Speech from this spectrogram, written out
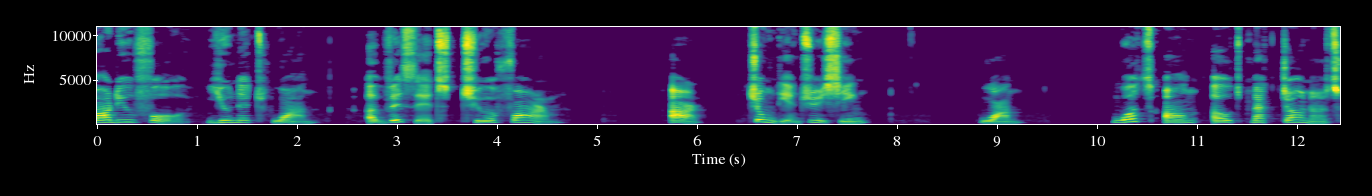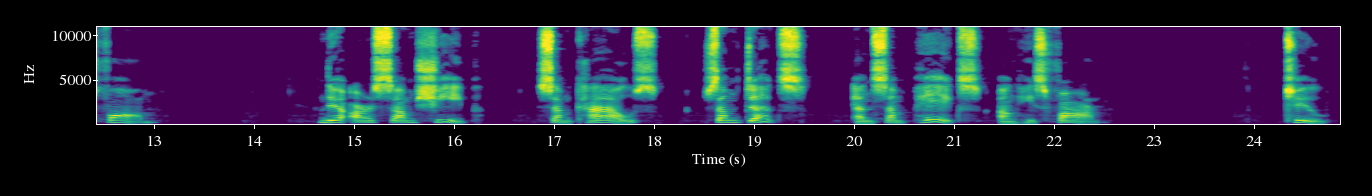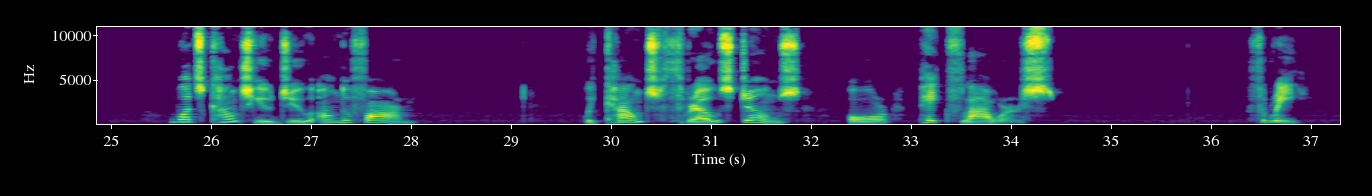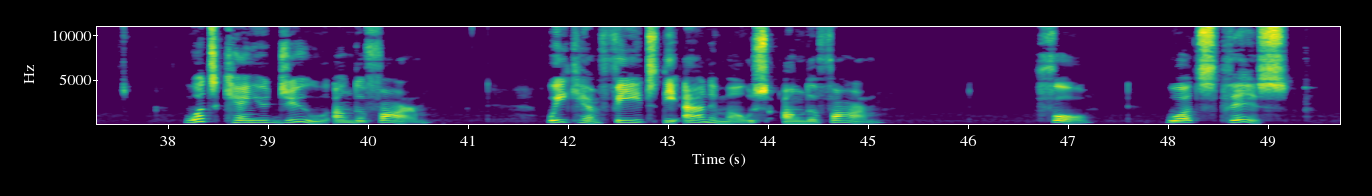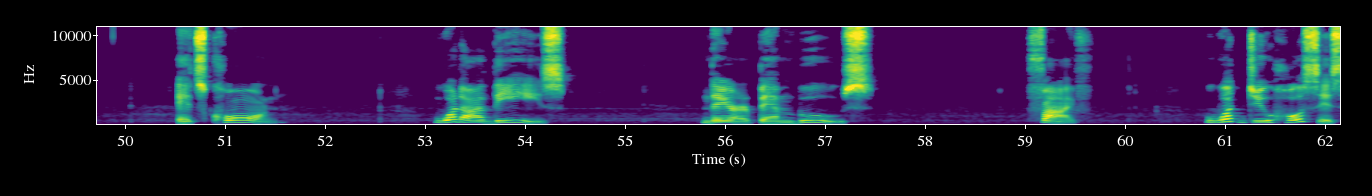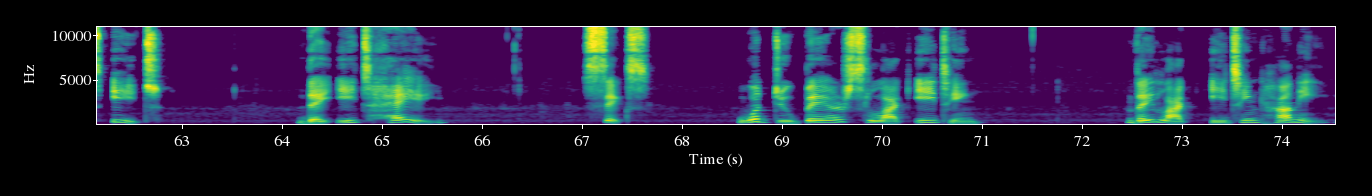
Module 4, Unit 1 A Visit to a Farm. 二、重点句型 1. What's on Old MacDonald's farm? There are some sheep, some cows, some ducks, and some pigs on his farm. 2. What can't you do on the farm? We can't throw stones or pick flowers. 3. What can you do on the farm? We can feed the animals on the farm. 4. What's this? It's corn. What are these? They are bamboos. 5. What do horses eat? They eat hay. 6. What do bears like eating? They like eating honey.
